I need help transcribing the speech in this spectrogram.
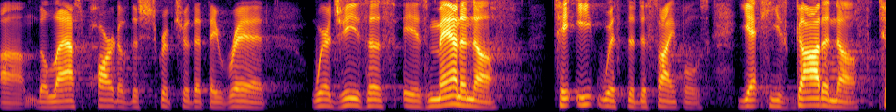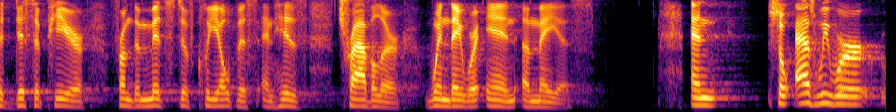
um, the last part of the scripture that they read, where Jesus is man enough to eat with the disciples, yet he's God enough to disappear from the midst of Cleopas and his traveler when they were in Emmaus. And so, as we were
